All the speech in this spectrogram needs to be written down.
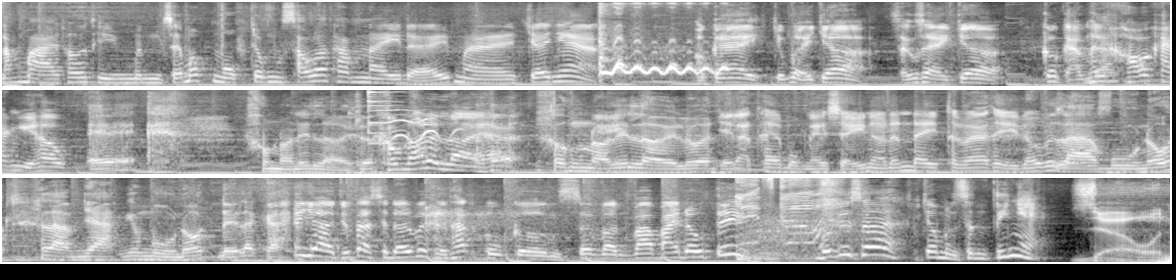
năm bài thôi thì mình sẽ bốc một trong 6 lá thăm này để mà chơi nha. Ok chuẩn bị chưa? Sẵn sàng chưa? Có cảm thấy Dạ. khó khăn gì không không nói lên lời luôn. Không nói lên lời hả? Không nói lên lời luôn. vậy là thêm một nghệ sĩ nữa đến đây. Thật ra thì đối với Là mù nốt, làm nhạc như mù nốt Đấy là cái. Bây giờ chúng ta sẽ đến với thử thách của Cường Seven và bài đầu tiên. Producer cho mình xin tiếng nhạc. Zone.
